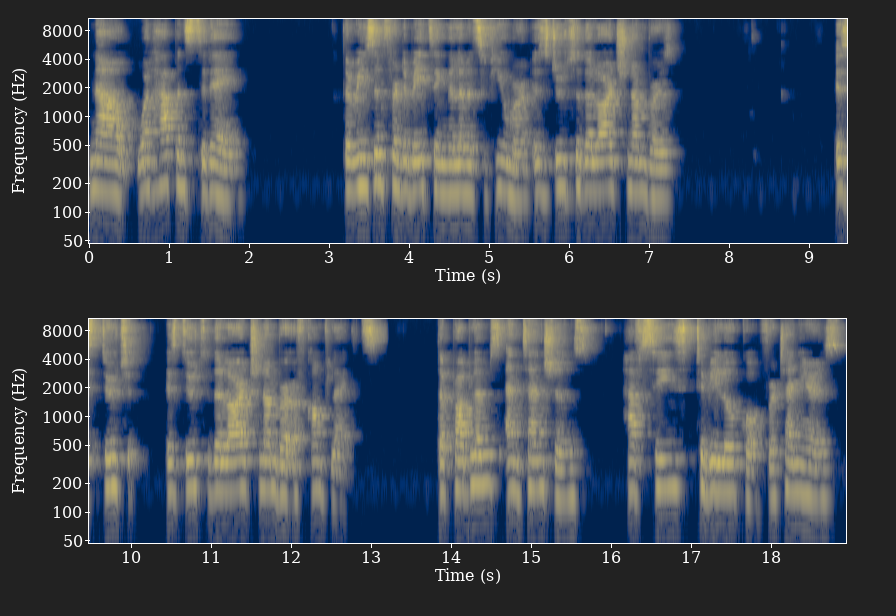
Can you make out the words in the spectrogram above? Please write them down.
Now, what happens today the reason for debating the limits of humor is due to the large numbers is due to, is due to the large number of conflicts. The problems and tensions have ceased to be local for 10 years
